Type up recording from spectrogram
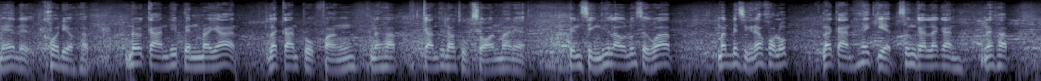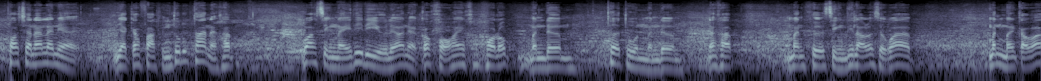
แม้แต่ข้อเดียวครับด้วยการที่เป็นมารยาทและการปลูกฝังนะครับ การที่เราถูกสอนมาเนี่ยเป็นสิ่งที่เรารู้สึกว่ามันเป็นสิ่งที่เราเคารพและการให้เกียรติซึ่งกันและกันนะครับ เพราะฉะนั้นแล้วเนี่ย อยากจะฝากถึงทุกๆท่านนะครับ ว่าสิ่งไหนที่ดีอยู่แล้วเนี่ยก็ขอให้เคารพเหมือนเดิมเทิดทูนเหมือนเดิมนะครับ มันคือสิ่งที่เรารู้สึกว่ามันเหมือนกับว่า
